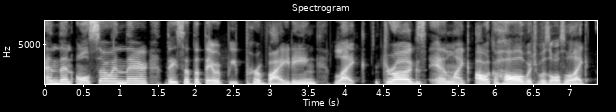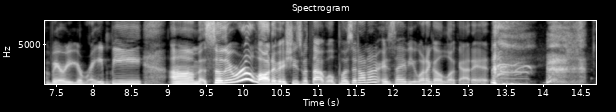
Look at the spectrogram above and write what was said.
And then also in there they said that they would be providing like drugs and like alcohol which was also like very rapey. Um so there were a lot of issues with that. We'll post it on our insta if you want to go look at it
